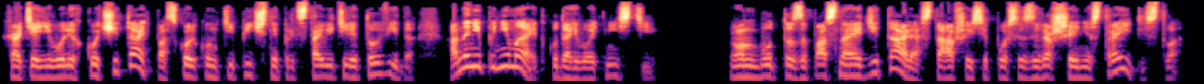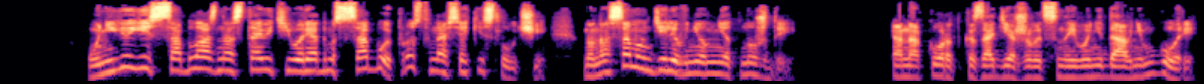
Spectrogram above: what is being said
Хотя его легко читать, поскольку он типичный представитель этого вида, она не понимает, куда его отнести. Он будто запасная деталь, оставшаяся после завершения строительства. У нее есть соблазн оставить его рядом с собой, просто на всякий случай, но на самом деле в нем нет нужды. Она коротко задерживается на его недавнем горе,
